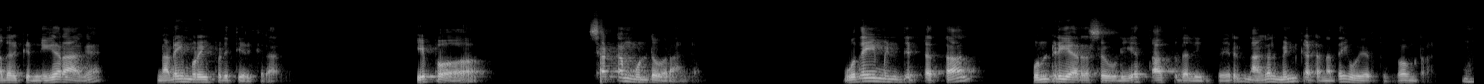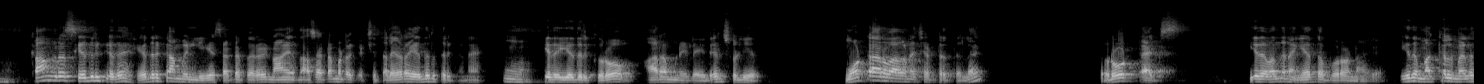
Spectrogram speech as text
அதற்கு நிகராக நடைமுறைப்படுத்தி இருக்கிறார்கள் இப்போ சட்டம் கொண்டு வராங்க. உதயமின் திட்டத்தால் ஒன்றிய அரசுடைய தாக்குதலின் பேரில் நாங்கள் மின் கட்டணத்தை உயர்த்துகிறோம்ன்றாங்க. காங்கிரஸ் எதிர்க்குதே. எதிர்க்காம இல்லையே சட்டப்பேரவை. நான் நான் சட்டமன்ற கட்சி தலைவராக எதிர்த்திருக்கேனே. இதை எதிர்க்கிறோம். ஆரம்ப நிலையிலேன்னு சொல்லியிருக்கோம். மோட்டார் வாகன சட்டத்தில் ரோட் டேக்ஸ் இதை வந்து நாங்கள் ஏற்ற போகிறோம் நாங்கள் இது மக்கள் மேலே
